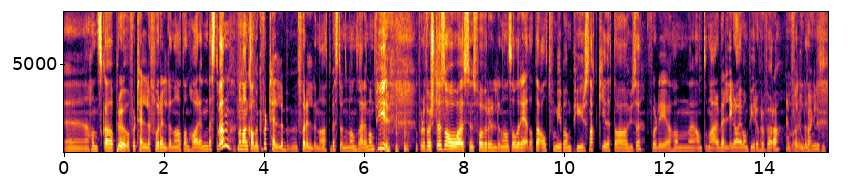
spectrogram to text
eh, han skal prøve å fortelle foreldrene at han har en bestevenn, men han kan jo ikke fortelle foreldrene at bestevennen hans er en vampyr. For det første så syns foreldrene hans allerede at det er altfor mye vampyrsnakk i dette huset, fordi han, Anton er veldig glad i vampyrer fra før av. Et foreldrene- liksom.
